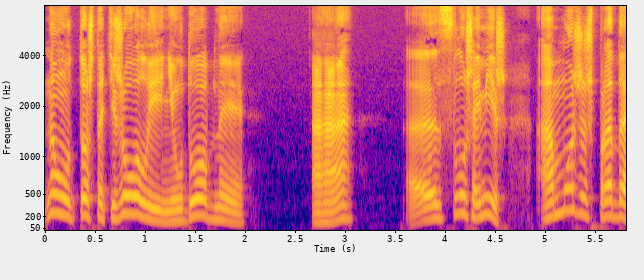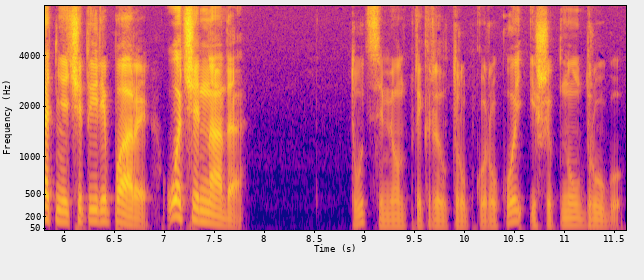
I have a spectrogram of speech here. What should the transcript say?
Ну, то, что тяжелые, неудобные. Ага. Э, слушай, Миш, а можешь продать мне четыре пары? Очень надо. Тут Семен прикрыл трубку рукой и шепнул другу.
